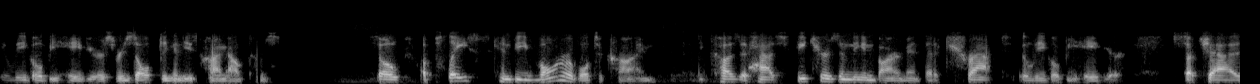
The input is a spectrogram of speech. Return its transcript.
illegal behaviors resulting in these crime outcomes. So, a place can be vulnerable to crime because it has features in the environment that attract illegal behavior, such as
